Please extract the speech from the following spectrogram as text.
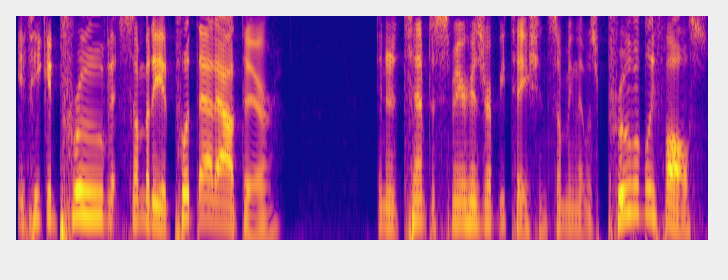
If he could prove that somebody had put that out there in an attempt to smear his reputation, something that was provably false,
